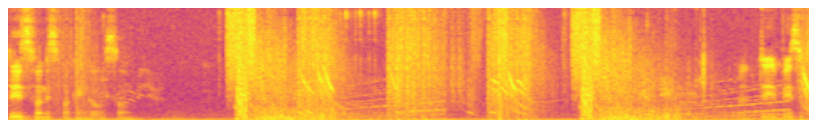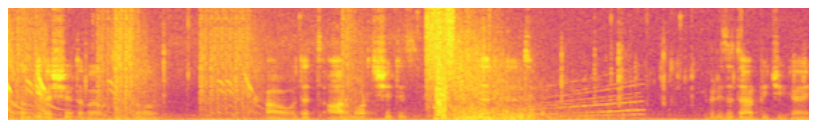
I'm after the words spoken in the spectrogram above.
This one is fucking awesome. But They basically don't give a shit about it at all. how that armored shit is that good. Where is that RPG guy?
